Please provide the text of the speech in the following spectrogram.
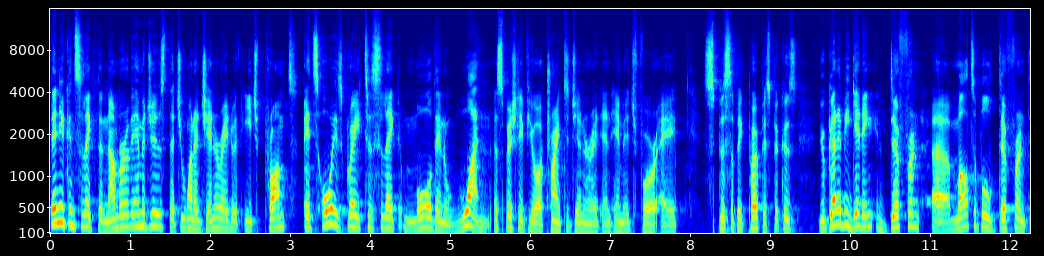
Then you can select the number of images that you want to generate with each prompt. It's always great to select more than one, especially if you're trying to generate an image for a specific purpose because you're going to be getting different, uh, multiple different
